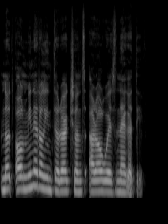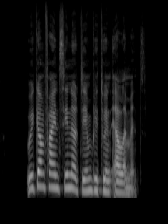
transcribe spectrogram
not all mineral interactions are always negative. We can find synergy between elements,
